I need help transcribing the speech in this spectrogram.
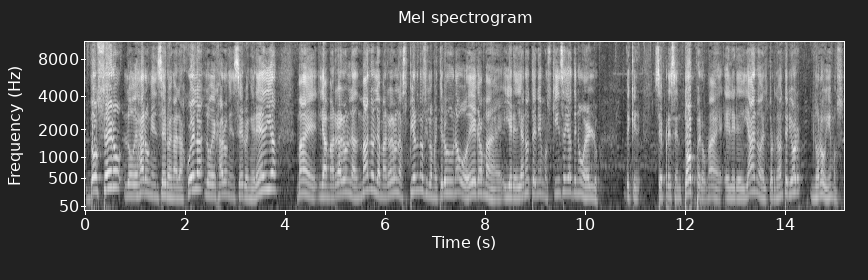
2-0, lo dejaron en cero en Alajuela, lo dejaron en cero en Heredia. Mae, le amarraron las manos, le amarraron las piernas y lo metieron en una bodega, mae. Y Herediano tenemos 15 días de no verlo. De que se presentó, pero mae, el Herediano del torneo anterior no lo vimos.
